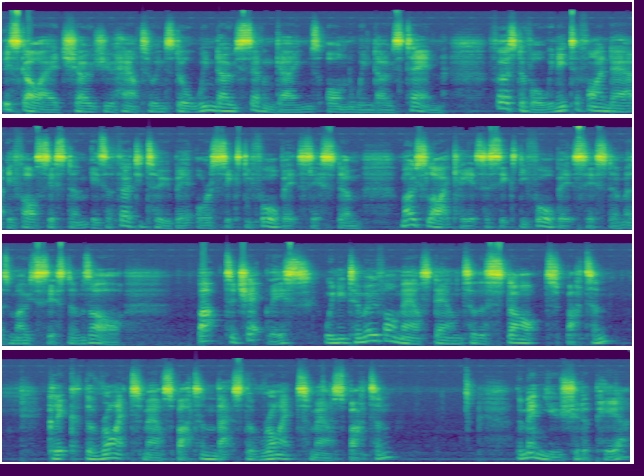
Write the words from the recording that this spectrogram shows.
This guide shows you how to install Windows 7 games on Windows 10. First of all, we need to find out if our system is a 32-bit or a 64-bit system. Most likely it's a 64-bit system, as most systems are. But to check this, we need to move our mouse down to the Start button, click the right mouse button, that's the right mouse button. The menu should appear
